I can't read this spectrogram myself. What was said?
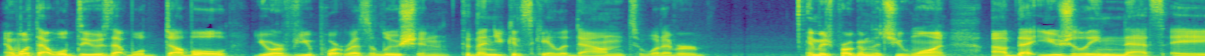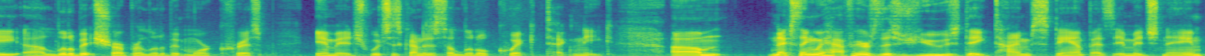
And what that will do is that will double your viewport resolution, to then you can scale it down to whatever image program that you want, uh, that usually nets a, a, little bit sharper, a little bit more crisp image, which is kind of just a little quick technique. Um, Next thing we have here is this use date time stamp as image name.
